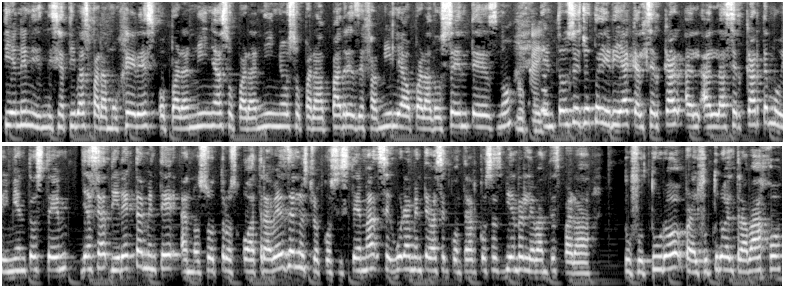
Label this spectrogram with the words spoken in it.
tienen iniciativas para mujeres o para niñas o para niños o para padres de familia o para docentes, ¿no? Entonces yo te diría que al, acercar, al, acercarte a movimientos STEM, ya sea directamente a nosotros o a través de nuestro ecosistema, seguramente vas a encontrar cosas bien relevantes para tu futuro, para el futuro del trabajo,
